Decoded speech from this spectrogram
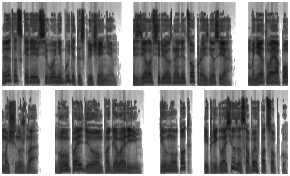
Этот, скорее всего, не будет исключением». Сделав серьезное лицо, произнес я. «Мне твоя помощь нужна». «Ну, пойдем, поговорим», – кивнул тот и пригласил за собой в подсобку.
